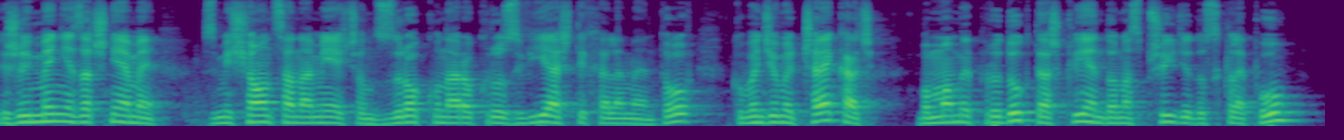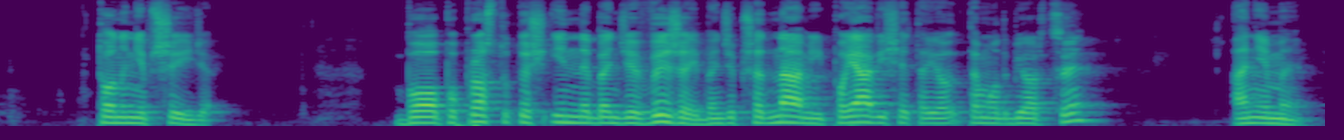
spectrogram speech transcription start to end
Jeżeli my nie zaczniemy z miesiąca na miesiąc, z roku na rok rozwijać tych elementów, tylko będziemy czekać, bo mamy produkty, aż klient do nas przyjdzie do sklepu, to on nie przyjdzie. Bo po prostu ktoś inny będzie wyżej, będzie przed nami, pojawi się tej, temu odbiorcy, a nie my.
